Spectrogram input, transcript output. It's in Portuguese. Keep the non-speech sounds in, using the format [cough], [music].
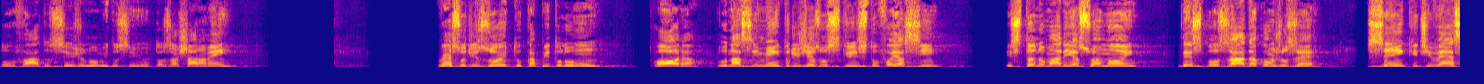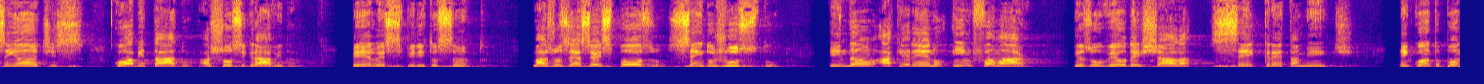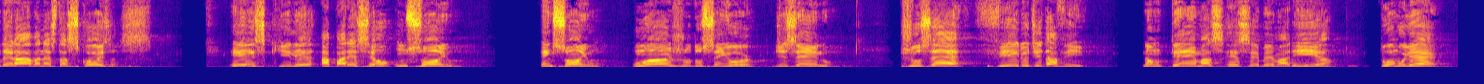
Louvado seja o nome do Senhor. Todos acharam amém? Verso 18, capítulo 1. Ora, o nascimento de Jesus Cristo foi assim: estando Maria, sua mãe, desposada com José, sem que tivessem antes coabitado, achou-se grávida pelo Espírito Santo. Mas José, seu esposo, sendo justo e não a querendo infamar, resolveu deixá-la secretamente. Enquanto ponderava nestas coisas, eis que lhe apareceu um sonho em sonho, um anjo do Senhor, dizendo: José, filho de Davi, não temas receber Maria, tua mulher,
